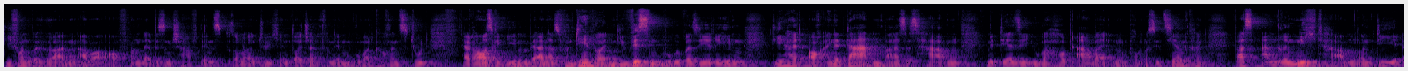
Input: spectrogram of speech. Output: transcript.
die von Behörden, aber auch von der Wissenschaft, insbesondere natürlich in Deutschland von dem Robert-Koch-Institut herausgegeben werden. Also von den Leuten, die wissen, worüber sie reden, die halt auch eine Datenbasis haben, mit der sie überhaupt arbeiten und prognostizieren können, was andere nicht haben und die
